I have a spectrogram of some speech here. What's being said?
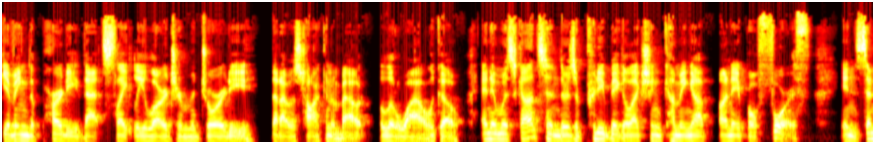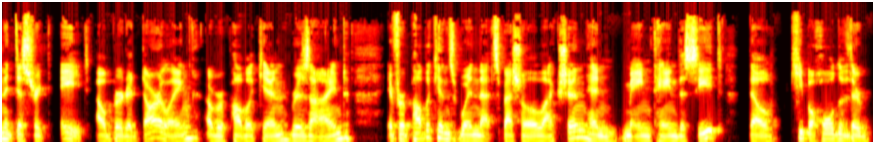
giving the party that slightly larger majority that I was talking about a little while ago. And in Wisconsin, there's a pretty big election coming up on April 4th. In Senate District 8, Alberta Darling, a Republican, resigned. If Republicans win that special election and maintain the seat, they'll keep a hold of their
